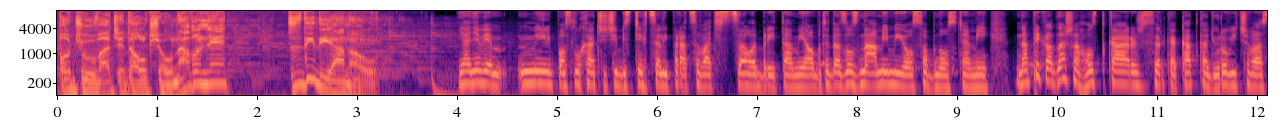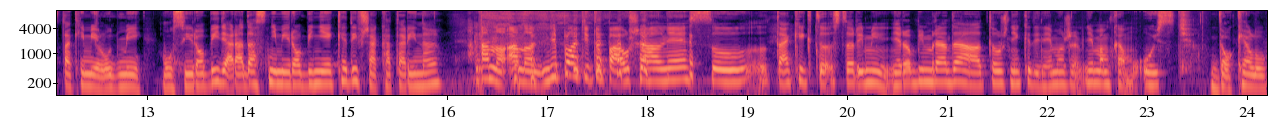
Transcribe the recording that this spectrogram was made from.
Počúvate Talk Show na vlne s Didianou. Ja neviem, milí posluchači, či by ste chceli pracovať s celebritami, alebo teda so známymi osobnosťami. Napríklad naša hostka, režisérka Katka Ďurovičová s takými ľuďmi musí robiť a rada s nimi robí niekedy, však Katarína? Áno, áno, neplatí to paušálne. Sú takí, kto, s ktorými nerobím rada, ale to už niekedy nemôžem, nemám kam ujsť. Do keľu.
